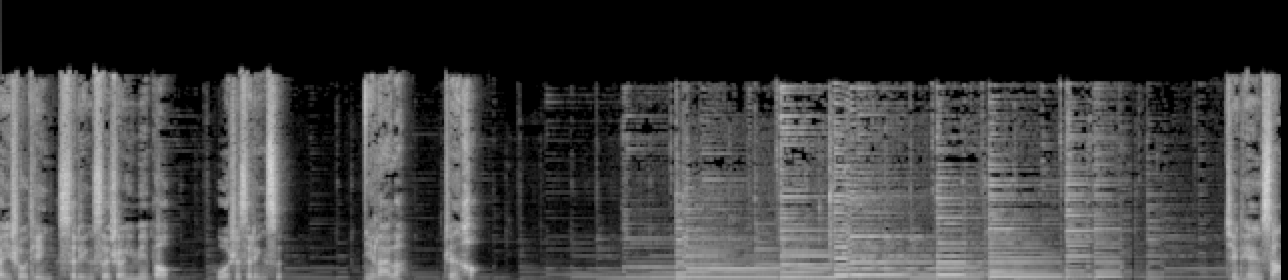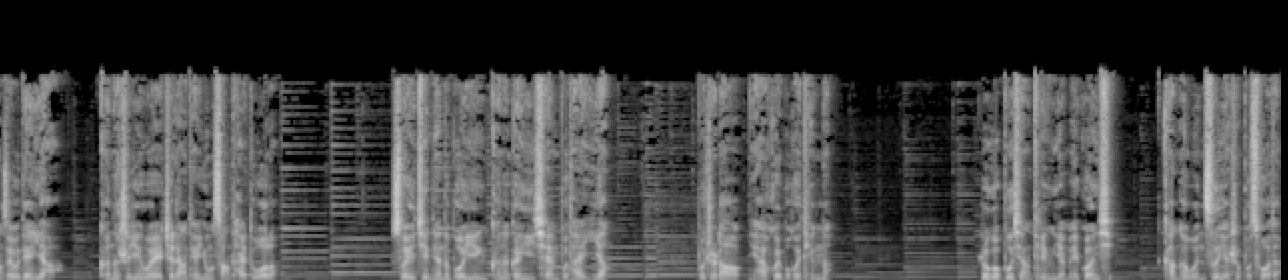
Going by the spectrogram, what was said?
欢迎收听四零四声音面包，我是四零四，你来了，真好。今天嗓子有点哑，可能是因为这两天用嗓太多了，所以今天的播音可能跟以前不太一样，不知道你还会不会听呢？如果不想听也没关系，看看文字也是不错的。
